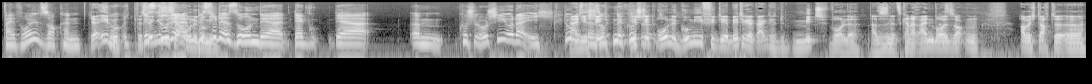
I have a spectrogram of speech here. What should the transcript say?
bei Wollsocken. Ja, eben. Du, Deswegen bist du ist es ja der, ohne Bist Gummi. du der Sohn der, der, der ähm, Kuscheluschi oder ich? Du Nein, bist hier der steht, Sohn der hier steht ohne Gummi für Diabetiker geeignet mit Wolle. Also es sind jetzt keine reinen Wollsocken. Aber ich dachte,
